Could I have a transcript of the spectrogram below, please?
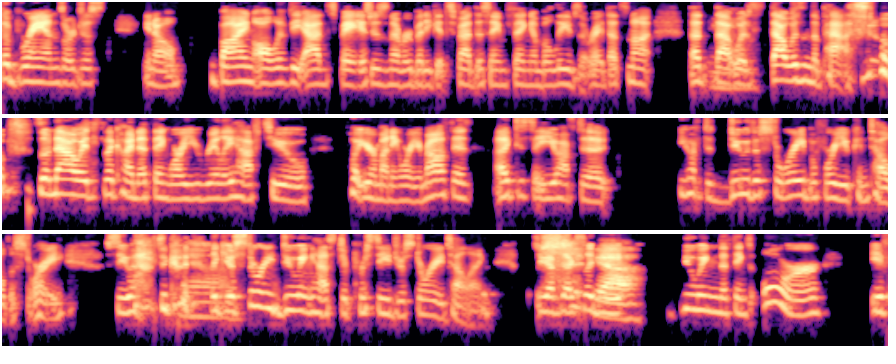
the brands are just you know buying all of the ad space and everybody gets fed the same thing and believes it right? That's not that that was that was in the past. So now it's the kind of thing where you really have to put your money where your mouth is. I like to say you have to you have to do the story before you can tell the story so you have to go, like your story doing has to precede your storytelling. So you have to actually be doing the things or if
